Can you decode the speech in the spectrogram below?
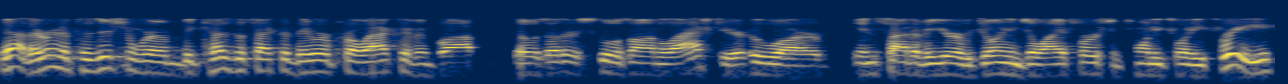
yeah, they're in a position where because the fact that they were proactive and brought those other schools on last year who are inside of a year of joining July 1st of 2023,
